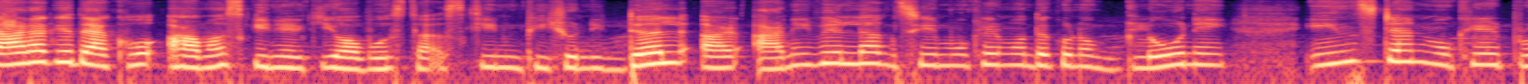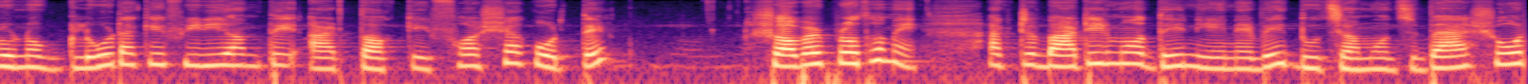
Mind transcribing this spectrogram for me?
তার আগে দেখো আমার স্কিনের কি অবস্থা। স্কিন ভীষণই ডাল আর আনিভেল লাগছে। মুখের মধ্যে কোনো গ্লো নেই। ইনস্ট্যান্ট মুখের পুরনো গ্লোটাকে ফিরিয়ে আনতে আর ত্বককে ফসা করতে সবার প্রথমে একটা বাটির মধ্যে নিয়ে নেবে দু চামচ বেসন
